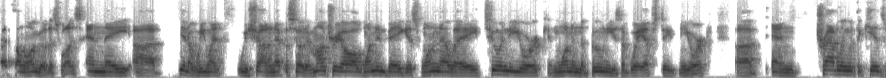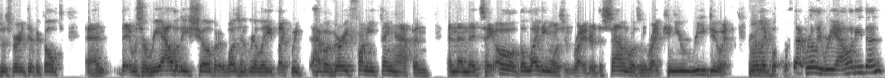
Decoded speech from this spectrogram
That's how long ago this was. And they, uh, you know, we went, we shot an episode in Montreal, one in Vegas, one in L.A., two in New York, and one in the boonies of way upstate New York. Uh, and traveling with the kids was very difficult. And it was a reality show, but it wasn't really like we'd have a very funny thing happen, and then they'd say, "Oh, the lighting wasn't right or the sound wasn't right. Can you redo it?" And we're like, "Well, is that really reality then?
